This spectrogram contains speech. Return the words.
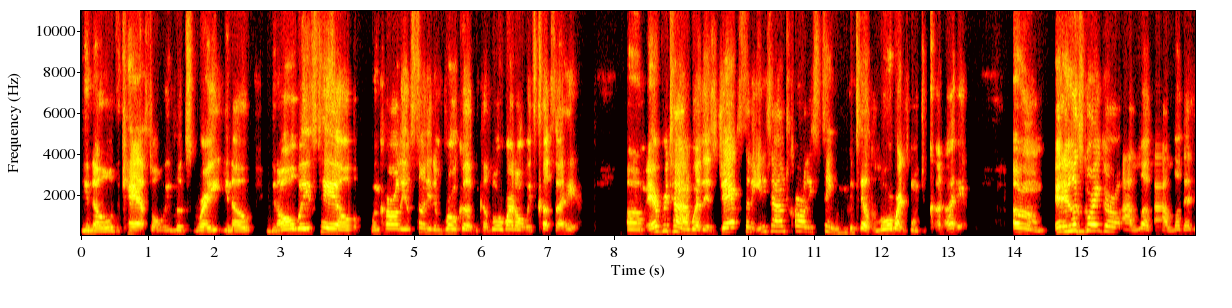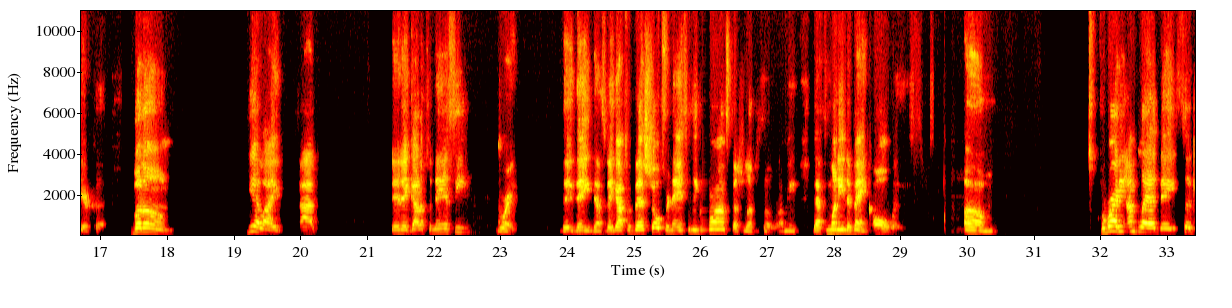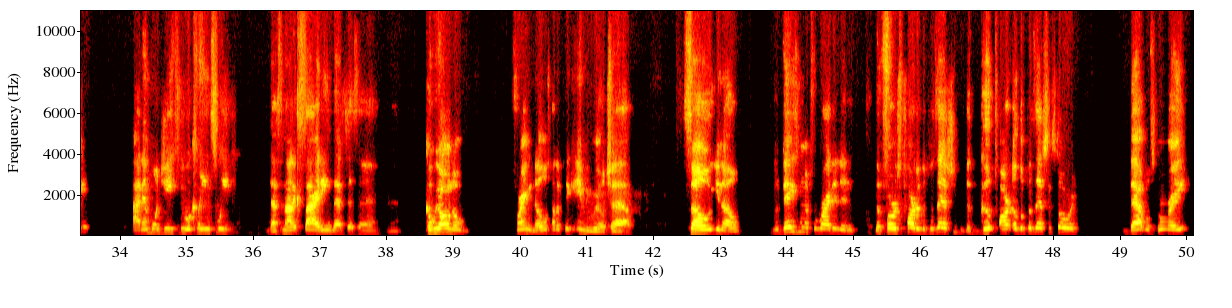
you know, the cast always looks great. You know, you can always tell when Carly and Sonny them broke up because Laura Wright always cuts her hair. Um, every time, whether it's Jackson, anytime Carly's single, you can tell because Laura Wright is going to cut her hair. Um, and it looks great, girl. I love, I love that haircut. But um, yeah, like I, then they got it for Nancy. Great. They they that's they got for best show for Nancy Lee Grahn special episode. I mean, that's money in the bank always. Um, for writing, I'm glad they took it. I didn't want G to do a clean sweep. That's not exciting. That's just because we all know Frank knows how to pick Emmy real child. So you know, the days winner for writing in the first part of the possession, the good part of the possession story, that was great.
